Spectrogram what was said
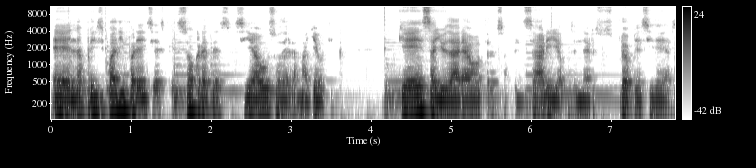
Eh, la principal diferencia es que Sócrates hacía uso de la mayéutica, que es ayudar a otros a pensar y obtener sus propias ideas,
